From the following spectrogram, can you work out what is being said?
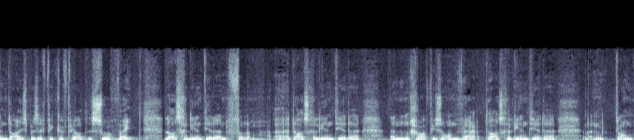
in daai spesifieke veld is so wyd. Daar's geleenthede in film, uh, daar's geleenthede in grafiese ontwerp, daar's geleenthede in klank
